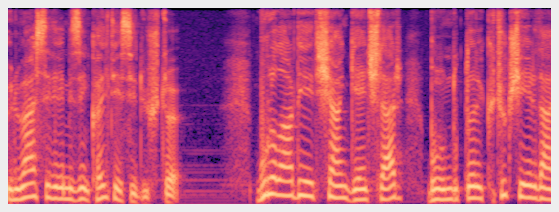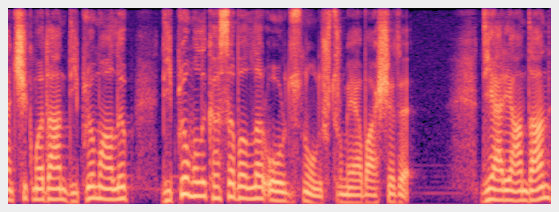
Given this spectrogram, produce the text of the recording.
üniversitelerimizin kalitesi düştü. Buralarda yetişen gençler bulundukları küçük şehirden çıkmadan diploma alıp diplomalı kasabalılar ordusunu oluşturmaya başladı. Diğer yandan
